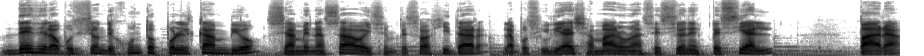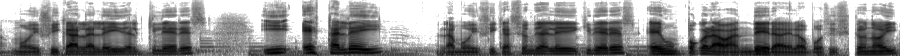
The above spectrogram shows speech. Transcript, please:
desde la oposición de Juntos por el Cambio se amenazaba y se empezó a agitar la posibilidad de llamar a una sesión especial para modificar la ley de alquileres y esta ley, la modificación de la ley de alquileres, es un poco la bandera de la oposición hoy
